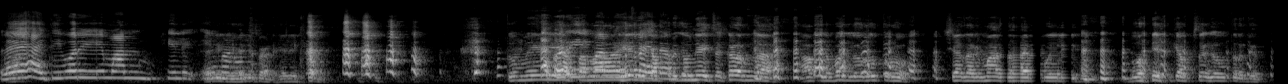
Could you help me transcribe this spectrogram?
लय आहे ती वर इमान हिली इमान हेलिपॅड हेलिपॅड तुम्ही अरे, आता हेलिकॉप्टर आमचं. घेऊन यायचं कळमला आपलं बंगल्यावर उतरू. शेजारी माझं आहे पहिले दोन हेलिकॉप्टर सगळं उतरत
